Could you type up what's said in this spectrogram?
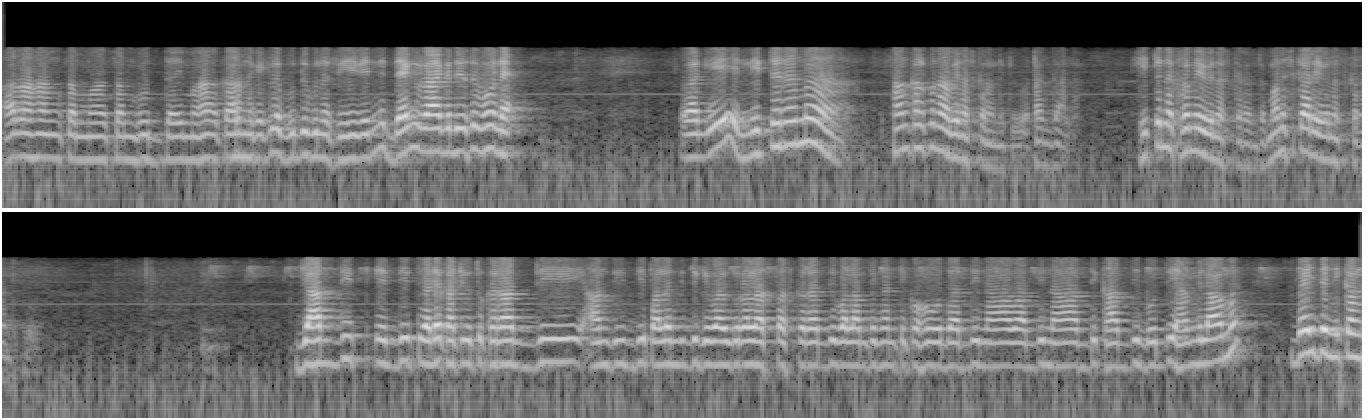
අරහං සම්මා සම්බුද්දයි මහා කරුණික කියලා බුදු ගුණ සිහි වෙන්නේ දැන් රාග දේශ මොහ නැහැ. වගේ නිතරම සංකල්පනා වෙනස් කරන්න කිව්වා ටක් ගාලා. හිතන ක්‍රමය වෙනස් කරන්න, මානසිකාරය වෙනස් කරන්න කිව්වා. යද්දිත් එද්දිත් වැඩ කටයුතු කරද්දී අන්දිද්දි පළඳිද්දි ගෙවල් දොරල් අස්පස් කරද්දි වළම්පිඟන් ටික හොදද්දි නාවද්දි නාද්දි කද්දි බුද්ධි හැම වෙලාවම බෙයිද නිකන්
